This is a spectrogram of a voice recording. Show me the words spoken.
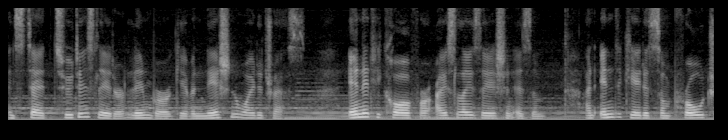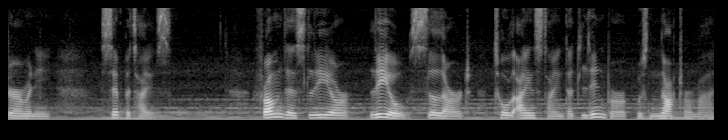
Instead, two days later, Lindbergh gave a nationwide address. In it, he called for isolationism and indicated some pro Germany sympathies. From this, Leo, Leo Szilard told Einstein that Lindbergh was not our man.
